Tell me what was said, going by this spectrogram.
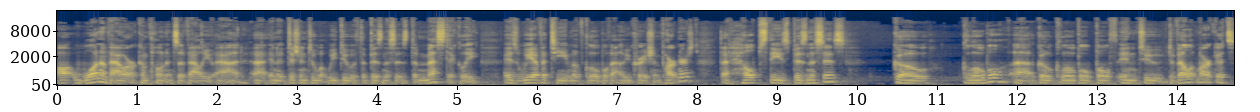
uh, one of our components of value add, uh, in addition to what we do with the businesses domestically, is we have a team of global value creation partners that helps these businesses go global, uh, go global both into developed markets,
